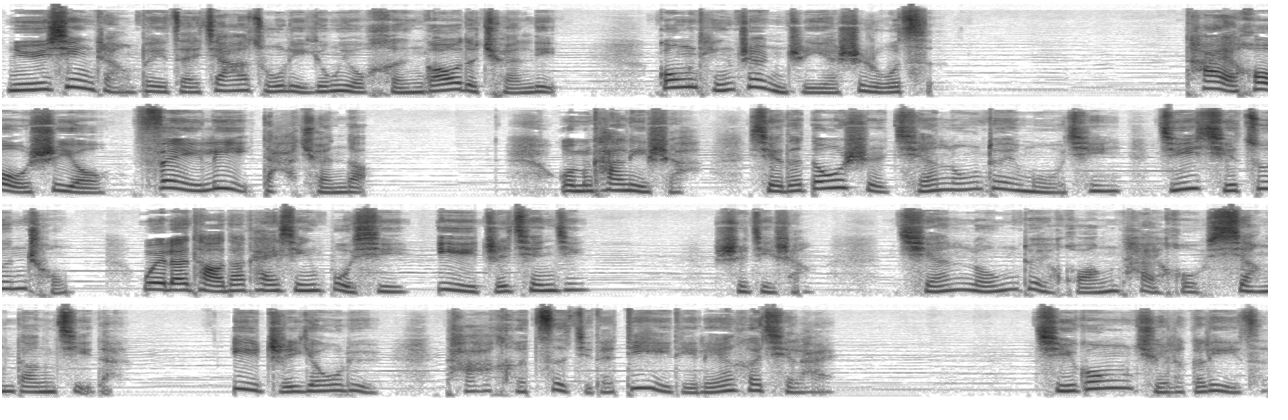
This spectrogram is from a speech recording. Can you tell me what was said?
女性长辈在家族里拥有很高的权力，宫廷政治也是如此。太后是有废立大权的。我们看历史啊，写的都是乾隆对母亲极其尊崇，为了讨她开心，不惜一掷千金。实际上。乾隆对皇太后相当忌惮，一直忧虑她和自己的弟弟联合起来。启功举了个例子，《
